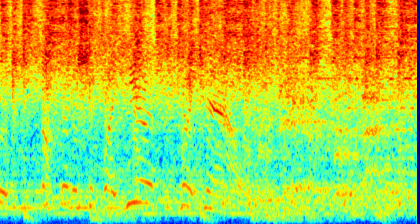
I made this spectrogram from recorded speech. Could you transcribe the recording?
I'll finish it right here, right now!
